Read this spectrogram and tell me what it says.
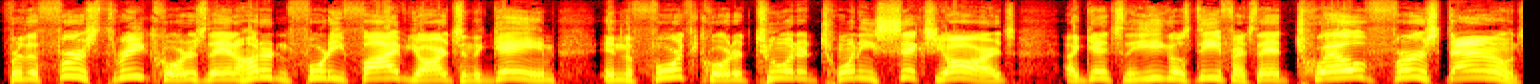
for the first three quarters, they had 145 yards in the game. In the fourth quarter, 226 yards against the Eagles defense. They had 12 first downs.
